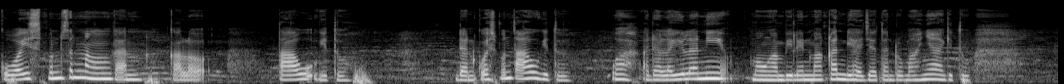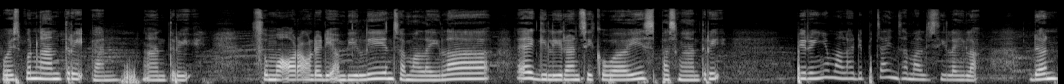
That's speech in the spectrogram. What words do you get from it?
Kuwais pun seneng kan kalau tahu gitu. Dan Kuwais pun tahu gitu. Wah ada Laila nih mau ngambilin makan di hajatan rumahnya gitu Kuwais pun ngantri kan ngantri. Semua orang udah diambilin sama Laila. Eh giliran si Kuwais pas ngantri piringnya malah dipecahin sama si Laila. Dan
